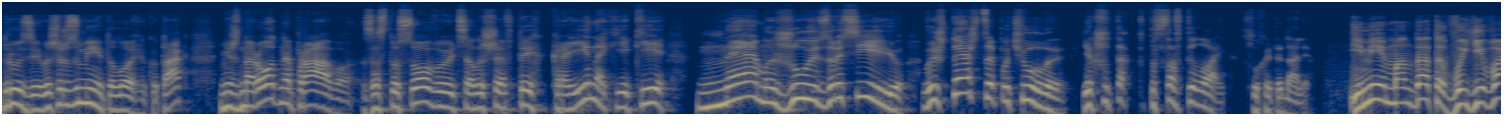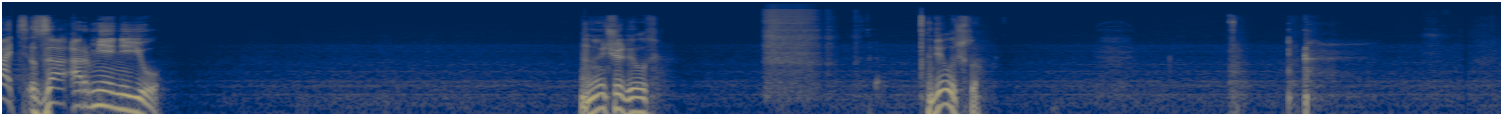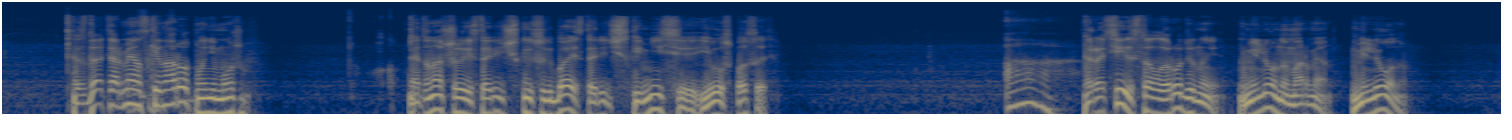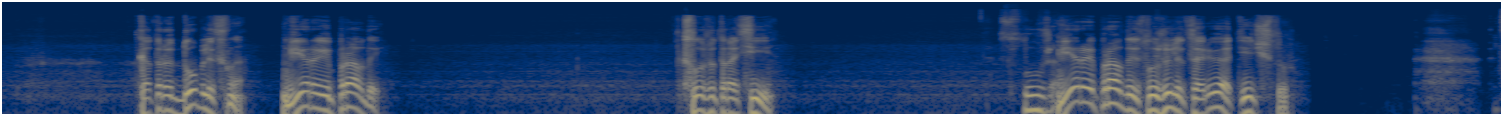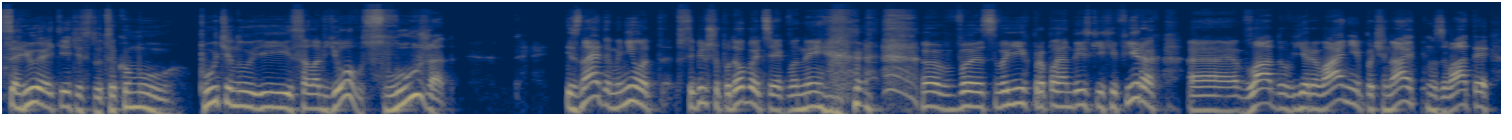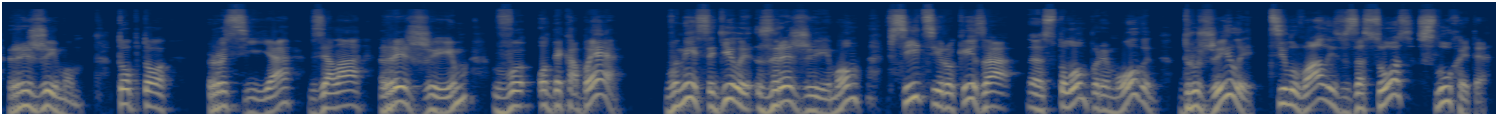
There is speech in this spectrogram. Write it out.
Друзі, ви ж розумієте логіку, так? Міжнародне право застосовується лише в тих країнах, які не межують з Росією. Ви ж теж це почули. Якщо так, то поставте лайк. Слухайте далі. Имеем мандата воевать за Армению. Ну и что делать? Делать что? Сдать армянский народ мы не можем. Это наша историческая судьба, историческая миссия его спасать. А, Россия стала родиной миллионам армян. Миллионам. Которые доблестно, верой и правдой служат России. служа. Верой и правдой служили царю и отечеству. Царю і Отечеству, це кому? Путіну і Соловйову служать. І знаєте, мені от все більше подобається, як вони в своїх пропагандистських ефірах е, владу в Єревані починають називати режимом. Тобто Росія взяла режим в ОДКБ. Вони сиділи з режимом всі ці роки за е, столом перемовин, дружили, цілувались в засос. Слухайте.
